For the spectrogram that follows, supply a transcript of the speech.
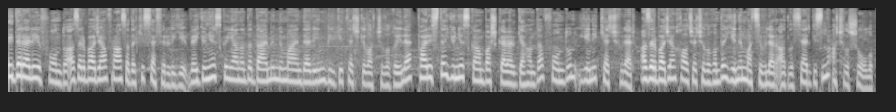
Heydər Əliyev Fondu, Azərbaycan Fransadakı səfirliyi və UNESCO yanında daimi nümayəndəliyin birgə təşkilatçılığı ilə Parisdə UNESCO-nun baş qərargahında fondun Yeni Kəşflər, Azərbaycan xalçaçılığında yeni motivlər adlı sərgisinin açılışı olub.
